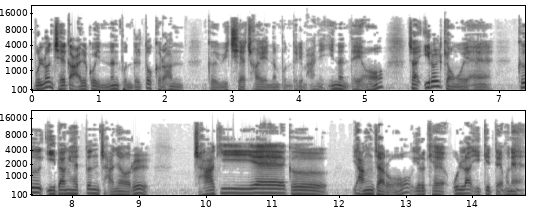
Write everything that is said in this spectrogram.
물론 제가 알고 있는 분들도 그러한 그 위치에 처해 있는 분들이 많이 있는데요. 자, 이럴 경우에 그 입양했던 자녀를 자기의 그 양자로 이렇게 올라 있기 때문에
